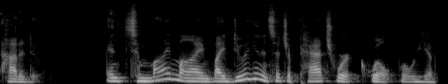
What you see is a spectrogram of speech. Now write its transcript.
how to do it. And to my mind, by doing it in such a patchwork quilt where we have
